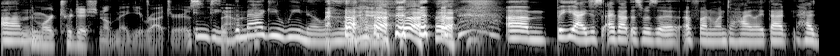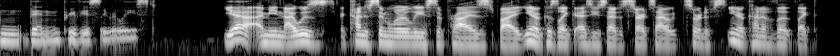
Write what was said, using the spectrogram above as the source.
The more traditional Maggie Rogers. um, Indeed, the sound. Maggie we know and love. um, but yeah, I just I thought this was a, a fun one to highlight that hadn't been previously released. Yeah, I mean, I was kind of similarly surprised by you know because like as you said, it starts out sort of you know kind of the like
